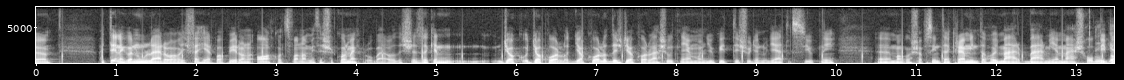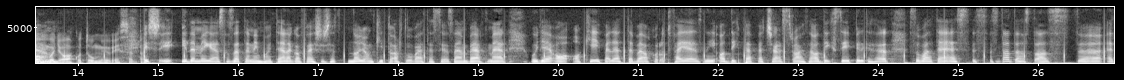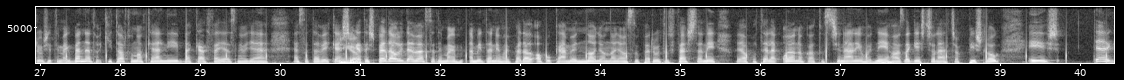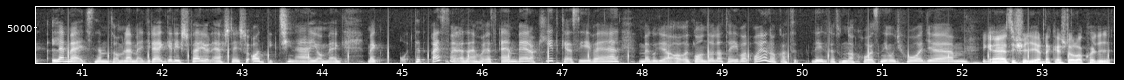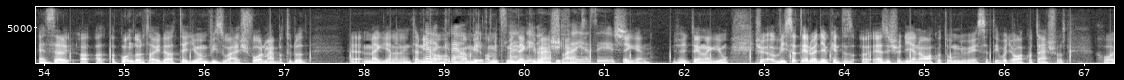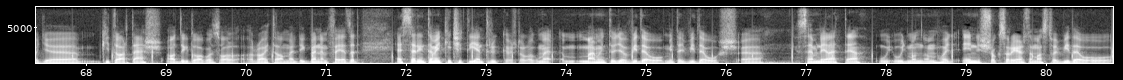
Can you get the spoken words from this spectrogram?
hogy tényleg a nulláról vagy fehér papíron alkotsz valamit, és akkor megpróbálod, és ezeken gyak, gyakorlod, gyakorlod, és gyakorlás útján mondjuk itt is ugyanúgy el tudsz jutni magasabb szintekre, mint ahogy már bármilyen más hobbiban Igen. vagy alkotó művészetben. És ide még ezt hozzátenném, hogy tényleg a festés ez nagyon kitartóvá teszi az embert, mert ugye a, a képedet te be akarod fejezni, addig pepecselsz rajta, addig szépítgeted, szóval te ezt, ezt, ezt, azt, azt, erősíti meg benned, hogy kitartónak kell lenni, be kell fejezni ugye ezt a tevékenységet. Igen. És például ide meg szeretném megemlíteni, hogy például apukám ő nagyon-nagyon szuperül tud festeni, hogy apa tényleg olyanokat tudsz csinálni, hogy néha az egész család csak pislog, és tényleg lemegy, nem tudom, lemegy reggel, és feljön este, és addig csinálja meg, meg tehát eszméletlen, hogy az ember a két kezével, meg ugye a gondolataival olyanokat létre tudnak hozni, úgyhogy... Um... Igen, ez is egy érdekes dolog, hogy ezzel a, a, a gondolataidat egy olyan vizuális formába tudod megjeleníteni, a, ami, amit mindenki más lát. Igen. És hogy tényleg jó. És visszatérve egyébként ez, ez is egy ilyen alkotóművészeti vagy alkotáshoz, hogy uh, kitartás, addig dolgozol rajta, ameddig be nem fejezed. Ez szerintem egy kicsit ilyen trükkös dolog, mert mármint hogy a videó, mint egy videós uh, szemlélettel, úgy, úgy mondom, hogy én is sokszor érzem azt, hogy videó,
